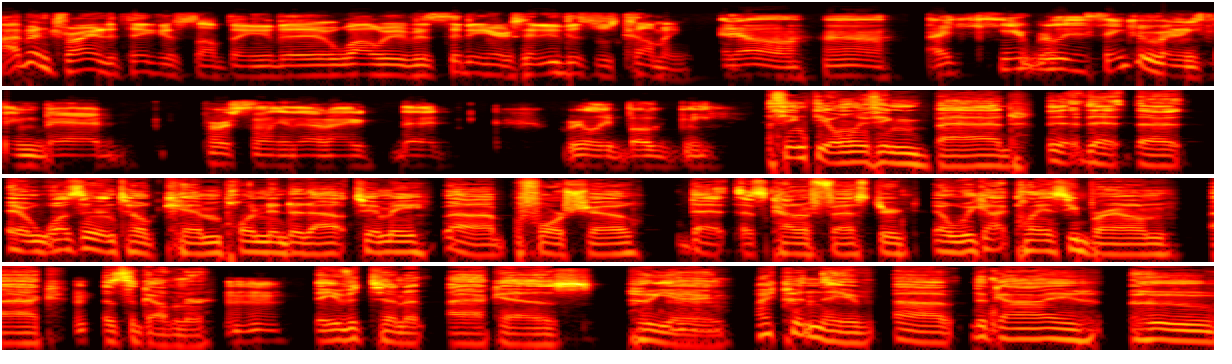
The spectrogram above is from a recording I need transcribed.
I've been trying to think of something that, while we've been sitting here because I knew this was coming. No, uh, I can't really think of anything bad personally that I that really bugged me. I think the only thing bad that that, that it wasn't until Kim pointed it out to me uh, before show that that's kind of festered. You know, we got Clancy Brown back as the governor, hmm David Tennant back as Huyang. Why couldn't they? Uh, the guy who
